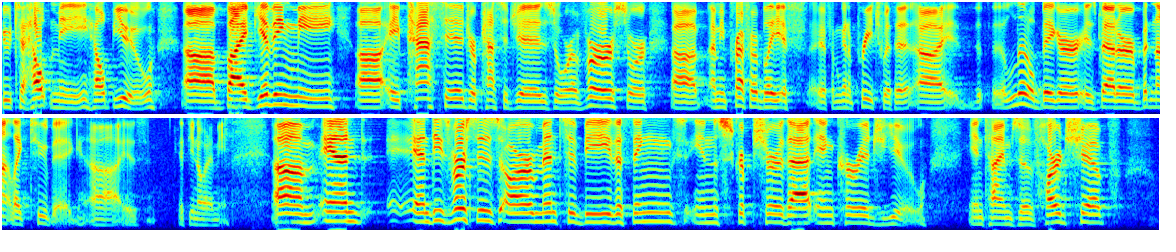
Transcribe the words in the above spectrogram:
to help me help you uh, by giving me uh, a passage or passages or a verse or uh, i mean preferably if, if i'm going to preach with it uh, a little bigger is better but not like too big uh, is if you know what i mean. Um, and and these verses are meant to be the things in scripture that encourage you in times of hardship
